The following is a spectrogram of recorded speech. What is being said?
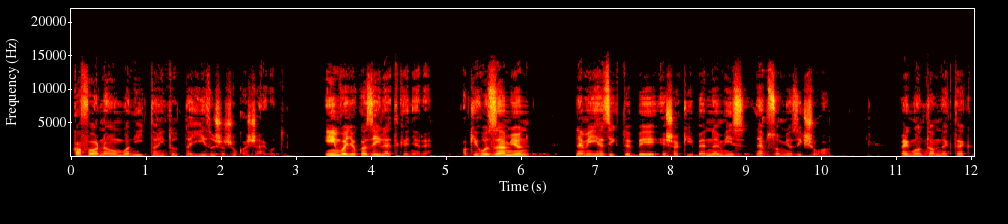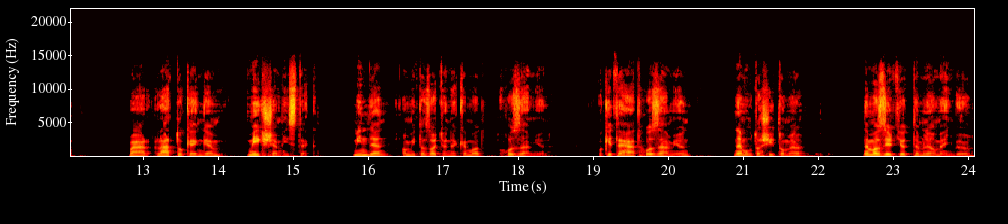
Kafarnaumban így tanította Jézus a sokaságot. Én vagyok az élet kenyere. Aki hozzám jön, nem éhezik többé, és aki bennem hisz, nem szomjazik soha. Megmondtam nektek, bár láttok engem, mégsem hisztek. Minden, amit az atya nekem ad, hozzám jön. Aki tehát hozzám jön, nem utasítom el. Nem azért jöttem le a mennyből,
